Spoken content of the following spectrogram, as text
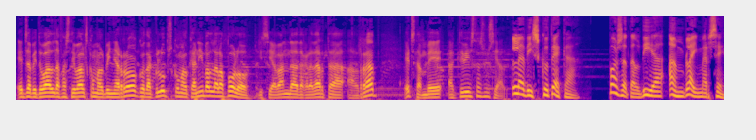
Ets habitual de festivals com el Vinyarroc o de clubs com el Caníbal de l'Apolo, i si a banda d'agradar-te el rap, ets també activista social. La discoteca. Posa't al dia amb Blai Mercè.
